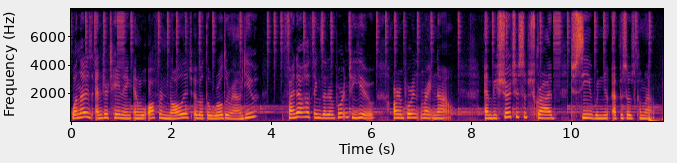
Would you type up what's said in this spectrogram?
one that is entertaining and will offer knowledge about the world around you? Find out how things that are important to you are important right now. And be sure to subscribe to see when new episodes come out.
